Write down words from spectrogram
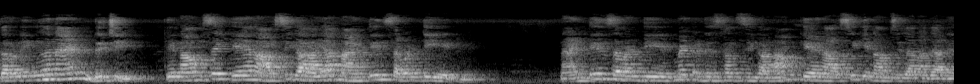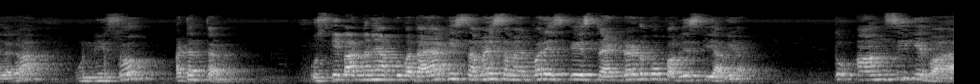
Kernighan and Ritchie के नाम से के एन आर सी कहा गया 1978 में। 1978 में ट्रेडिशनल सी का नाम के एन आर सी के नाम से जाना जाने लगा 1978 में। उसके बाद मैंने आपको बताया कि समय समय पर इसके स्टैंडर्ड को पब्लिश किया गया। तो आंसी के द्वारा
